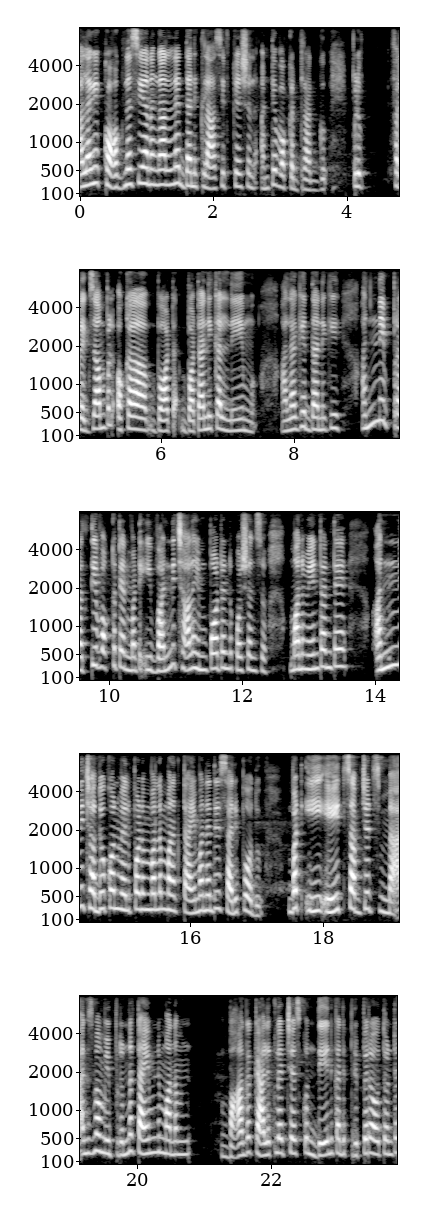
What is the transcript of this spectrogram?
అలాగే కాగ్నసీ అనగానే దాని క్లాసిఫికేషన్ అంటే ఒక డ్రగ్ ఇప్పుడు ఫర్ ఎగ్జాంపుల్ ఒక బాట బొటానికల్ నేమ్ అలాగే దానికి అన్నీ ప్రతి ఒక్కటి అనమాట ఇవన్నీ చాలా ఇంపార్టెంట్ క్వశ్చన్స్. మనం ఏంటంటే అన్నీ చదువుకొని వెళ్ళిపోవడం వల్ల మనకు టైం అనేది సరిపోదు. బట్ ఈ ఎయిట్ సబ్జెక్ట్స్ మ్యాక్సిమం ఇప్పుడున్న టైంని మనం బాగా క్యాలిక్యులేట్ చేసుకొని దేనికి అది ప్రిపేర్ అవుతుంటే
